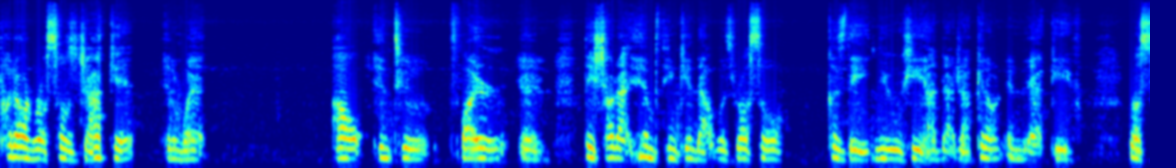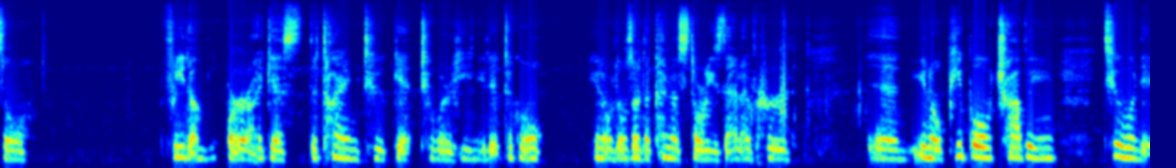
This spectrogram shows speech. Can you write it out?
put on Russell's jacket and went out into fire and they shot at him thinking that was Russell because they knew he had that jacket on and that gave Russell freedom or I guess the time to get to where he needed to go. You know, those are the kind of stories that I've heard. And, you know, people traveling to Wounded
